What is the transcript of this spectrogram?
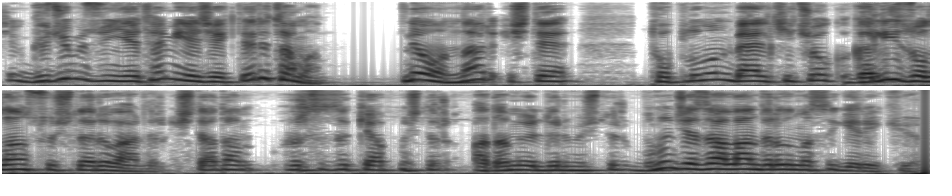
Şimdi gücümüzün yetemeyecekleri tamam. Ne onlar? İşte toplumun belki çok galiz olan suçları vardır. İşte adam hırsızlık yapmıştır, adam öldürmüştür. Bunun cezalandırılması gerekiyor.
